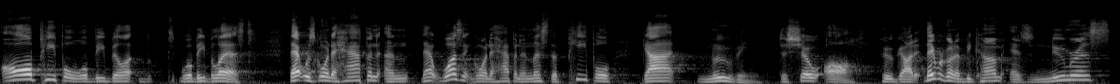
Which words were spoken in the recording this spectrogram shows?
all people will be, will be blessed. That was going to happen, and that wasn't going to happen unless the people got moving to show off who got it. They were going to become as numerous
